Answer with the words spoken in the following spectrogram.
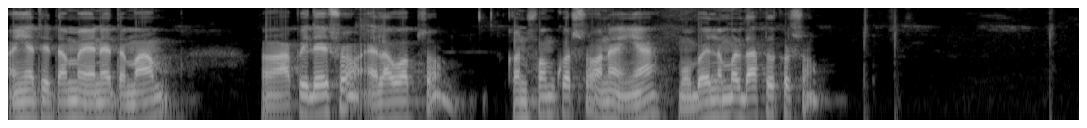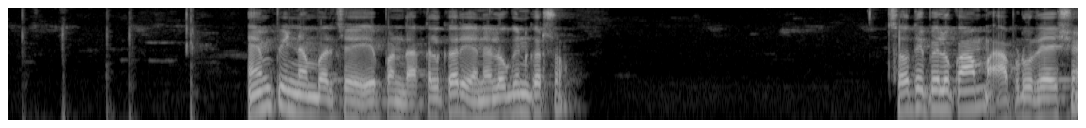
અહીંયાથી તમે એને તમામ આપી દેશો એલાવ આપશો, કન્ફર્મ કરશો અને અહીંયા મોબાઈલ નંબર દાખલ કરશો. એમપી નંબર છે એ પણ દાખલ કરી અને લોગિન કરશો. સૌથી પહેલું કામ આપણું રહેશે.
